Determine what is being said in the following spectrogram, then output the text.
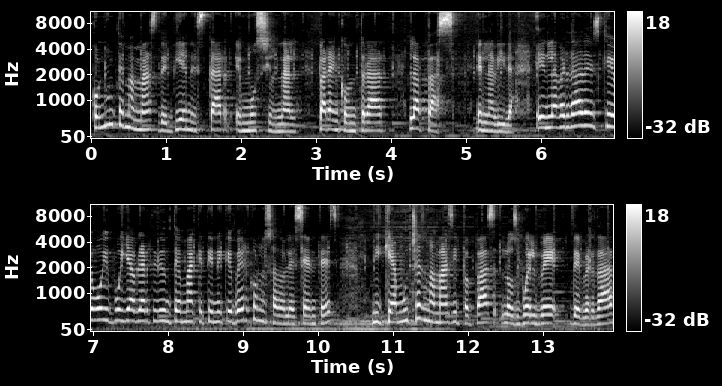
con un tema más de bienestar emocional para encontrar la paz en la vida. En la verdad es que hoy voy a hablarte de un tema que tiene que ver con los adolescentes y que a muchas mamás y papás los vuelve de verdad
